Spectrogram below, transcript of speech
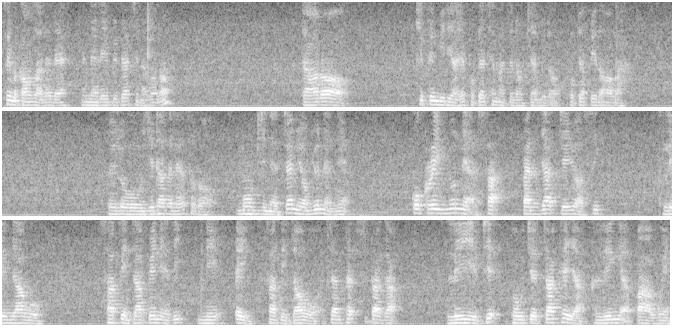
စိတ်မကောင်းစွာနဲ့ပဲနည်းနည်းလေးပြပြချင်တာပေါ့နော်ဒါကတော့ခေတ်သစ်မီဒီယာရဲ့ဖော်ပြချက်မှာကျွန်တော်ပြန်ပြီးတော့ဖော်ပြပေးတော့ပါ ဘယ်လိုရေးထားတယ်လဲဆိုတော့မွန်ပြည်နယ်ကြက်မြော်မြို့နယ်နဲ့ကိုကရိတ်မြို့နယ်အစပန်ရကျေးရွာစီကလေးများကိုစာတင်ကြားပေးနေသည့်နေအိမ်စာတင်ကျောင်းကိုအကြံဖက်စစ်တပ်ကလေးရဖြစ်ဘုံကျကြခဲ့ရာကလေးငယ်အပါအဝင်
